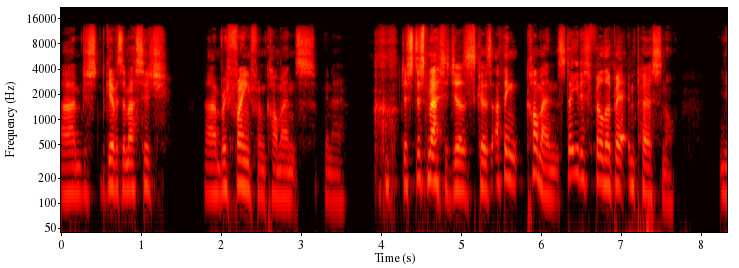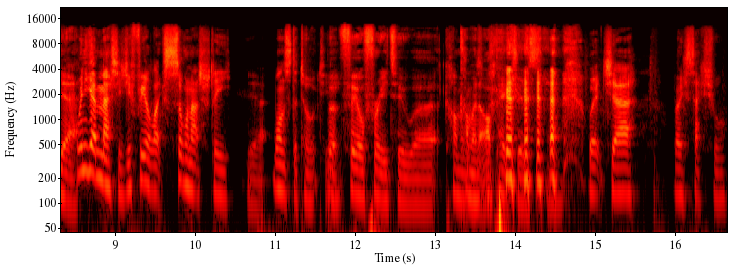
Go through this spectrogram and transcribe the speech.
um, just give us a message. Um, refrain from comments, you know. just just message us because I think comments don't you just feel a bit impersonal Yeah, when you get a message, you feel like someone actually yeah. wants to talk to you, But feel free to uh, Comment comment on our pictures. Yeah. which uh, very sexual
